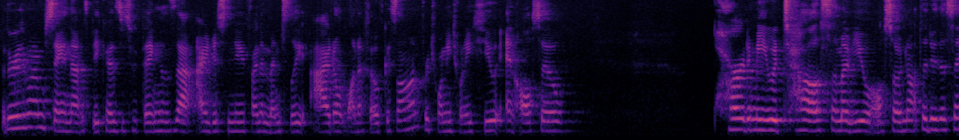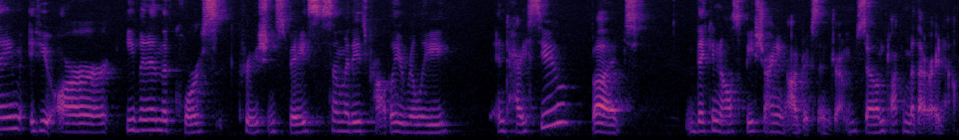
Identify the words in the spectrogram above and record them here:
But the reason why I'm saying that is because these are things that I just knew fundamentally I don't want to focus on for 2022. And also, part of me would tell some of you also not to do the same. If you are even in the course creation space, some of these probably really entice you, but they can also be shining object syndrome. So I'm talking about that right now.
